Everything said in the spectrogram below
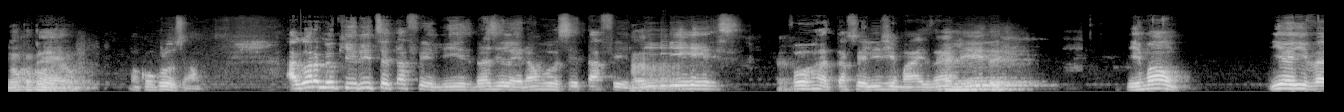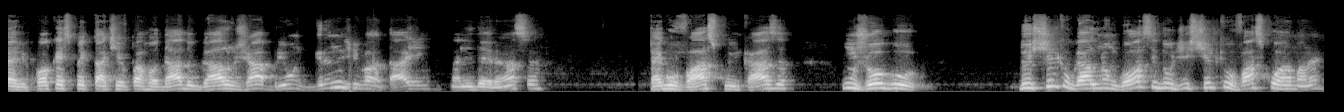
uma conclusão. É uma conclusão. Agora, meu querido, você tá feliz. Brasileirão, você tá feliz. Porra, tá feliz demais, né? É líder. Irmão, e aí, velho? Qual que é a expectativa para a rodada? O Galo já abriu uma grande vantagem na liderança. Pega o Vasco em casa. Um jogo do estilo que o Galo não gosta e do estilo que o Vasco ama, né?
